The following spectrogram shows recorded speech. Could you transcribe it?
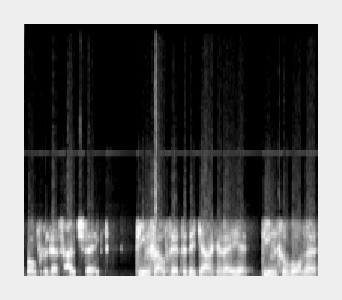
boven de rest uitsteekt. Tien veldritten dit jaar gereden, tien gewonnen.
